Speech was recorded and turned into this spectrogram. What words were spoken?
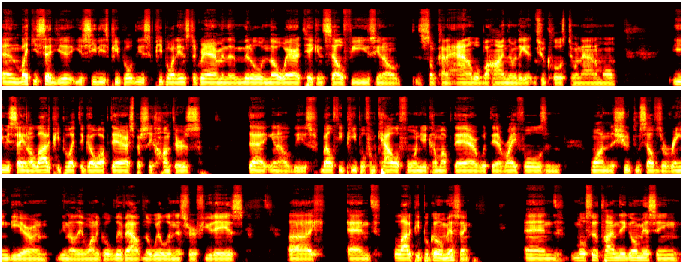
and like you said, you you see these people, these people on Instagram in the middle of nowhere taking selfies. You know, some kind of animal behind them, and they're getting too close to an animal. He was saying a lot of people like to go up there, especially hunters. That you know, these wealthy people from California come up there with their rifles and wanting to shoot themselves a reindeer, and you know they want to go live out in the wilderness for a few days. Uh, and a lot of people go missing and most of the time they go missing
